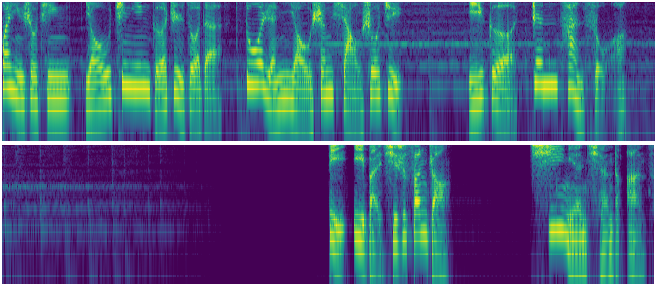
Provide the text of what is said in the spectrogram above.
欢迎收听由听音阁制作的多人有声小说剧《一个侦探所》第一百七十三章：七年前的案子。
